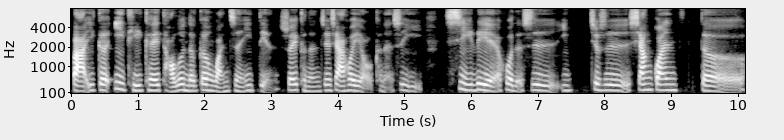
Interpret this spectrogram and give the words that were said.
把一个议题可以讨论的更完整一点。所以可能接下来会有可能是以系列或者是一就是相关的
